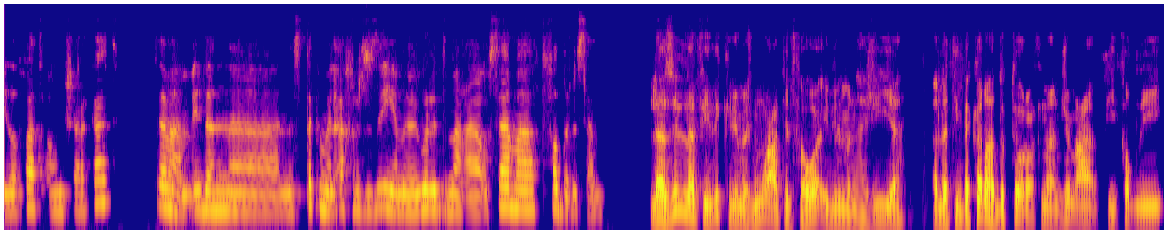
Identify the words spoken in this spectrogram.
إضافات أو مشاركات. تمام. اذا آه، نستكمل آخر جزئية من الورد مع أسامة. تفضل أسامة. لا زلنا في ذكر مجموعة الفوائد المنهجية التي ذكرها الدكتور عثمان جمعة في فضل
